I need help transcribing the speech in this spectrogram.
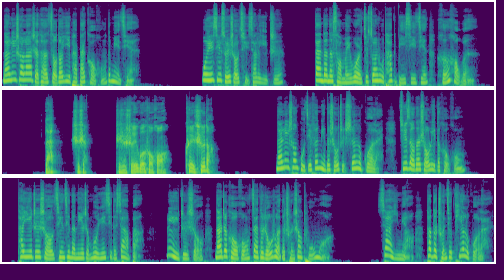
南离川拉着他走到一排排口红的面前，莫云熙随手取下了一支，淡淡的草莓味儿就钻入他的鼻息间，很好闻。来试试，这是水果口红。可以吃的。南立川骨节分明的手指伸了过来，取走他手里的口红。他一只手轻轻的捏着莫云熙的下巴，另一只手拿着口红在他柔软的唇上涂抹。下一秒，他的唇就贴了过来。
